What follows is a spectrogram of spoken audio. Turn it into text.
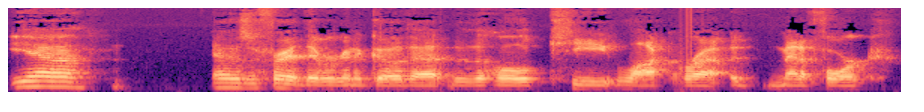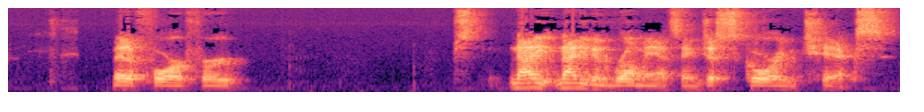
Yeah, I was afraid they were going to go that the whole key lock ra- metaphoric metaphor for not not even romancing, just scoring chicks.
